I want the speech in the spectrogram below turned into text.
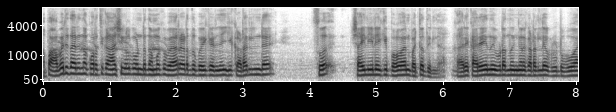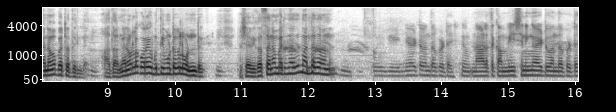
അപ്പോൾ അവർ തരുന്ന കുറച്ച് കാശുകൾ കൊണ്ട് നമുക്ക് വേറെ ഇടത്ത് പോയി കഴിഞ്ഞാൽ ഈ കടലിന്റെ സ്വ ശൈലിയിലേക്ക് പോകാൻ പറ്റത്തില്ല. കാര്യം കരയിൽ നിന്ന് ഇവിടെ നിന്ന് ഇങ്ങനെ കടലിലേക്ക് പോകാനോ പറ്റത്തില്ല. അതങ്ങനെയുള്ള കുറേ ബുദ്ധിമുട്ടുകളുണ്ട് പക്ഷേ വികസനം വരുന്നത് നല്ലതാണ്. ഇതിനായിട്ട് ബന്ധപ്പെട്ട് നാളത്തെ കമ്മീഷനിങ്ങായിട്ട് ബന്ധപ്പെട്ട്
